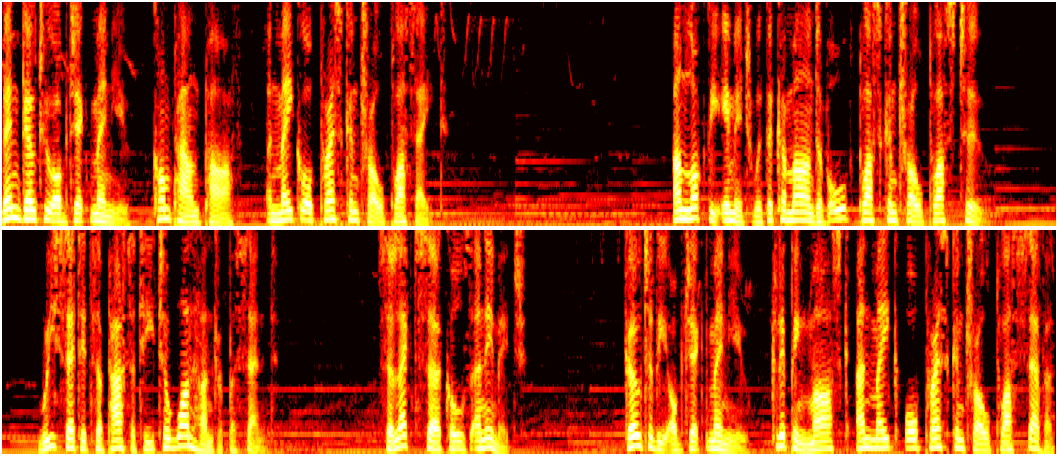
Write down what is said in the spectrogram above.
Then go to Object menu, Compound Path, and make or press Ctrl plus 8. Unlock the image with the command of Alt plus Ctrl plus 2. Reset its opacity to 100%. Select Circles and Image. Go to the Object menu, clipping mask and make or press Ctrl plus 7.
